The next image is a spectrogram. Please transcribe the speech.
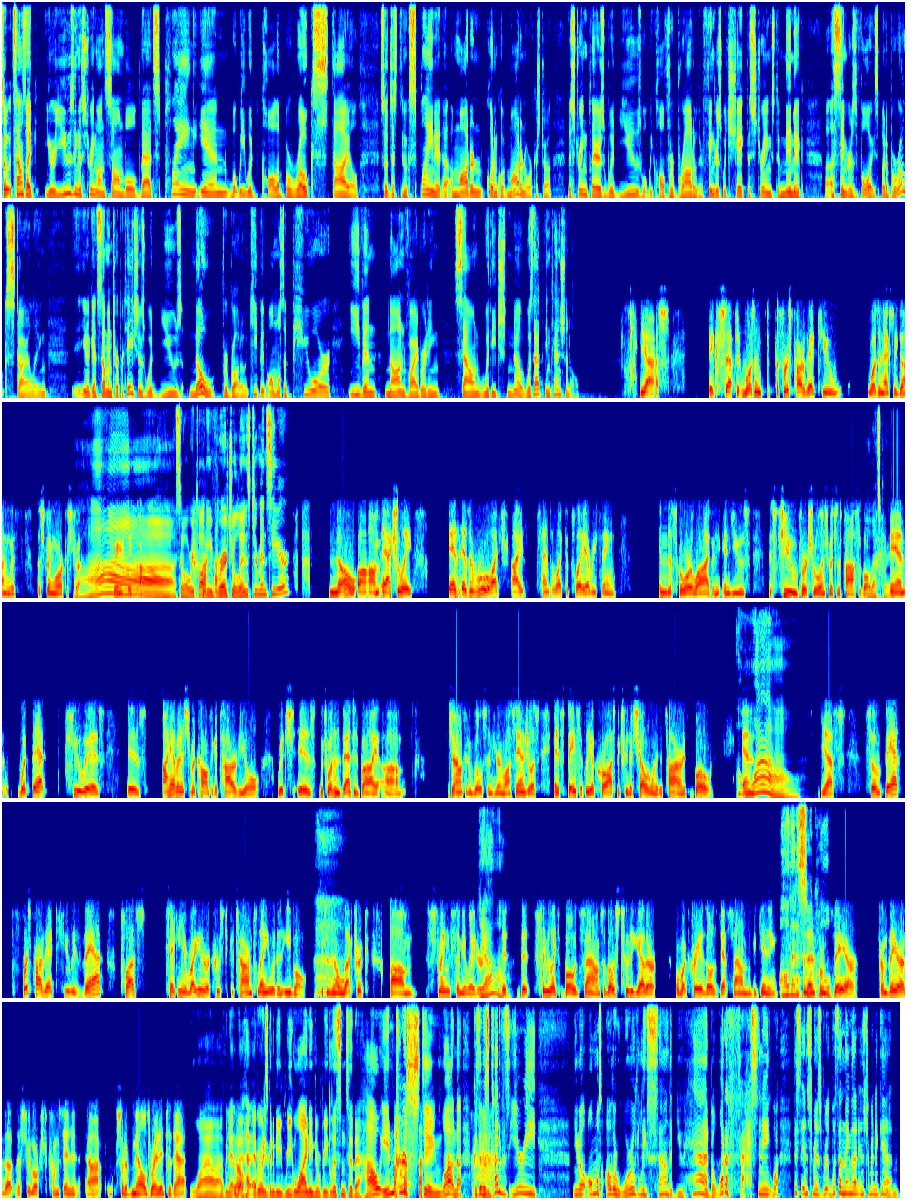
So it sounds like you're using a string ensemble that's playing in what we would call a Baroque style. So just to explain it, a modern, quote unquote, modern orchestra, the string players would use what we call vibrato. Their fingers would shake the strings to mimic a singer's voice. But a Baroque styling, you know, again, some interpretations would use no vibrato, keeping almost a pure, even, non-vibrating sound with each note. Was that intentional? Yes, except it wasn't the first part of that cue wasn't actually done with the string orchestra. Ah, so are we talking virtual instruments here? No, um, actually, as as a rule, I I tend to like to play everything in the score live and, and use as few virtual instruments as possible. Oh, that's great. And what that cue is is I have an instrument called the guitar viol, which is which was invented by um, Jonathan Wilson here in Los Angeles, and it's basically a cross between a cello and a guitar, and it's bowed. Oh and, wow! Yes, so that first part of that cue is that plus taking a regular acoustic guitar and playing it with an EBow, which is an electric um, string simulator Yeah. that that simulates bowed sound. So those two together are what created those that sound in the beginning. Oh, that is and so then cool. from there, from there, the the string orchestra comes in, and uh, sort of melds right into that. Wow, I'm gonna So- everybody's gonna be rewinding to re-listen to that. How interesting! wow, because it was kind of this eerie, you know, almost otherworldly sound that you had. But what a fascinating! What this instrument is? Re- what's the name of that instrument again?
